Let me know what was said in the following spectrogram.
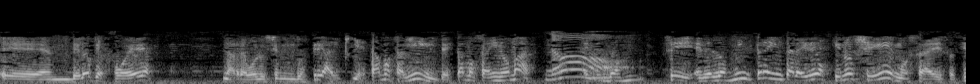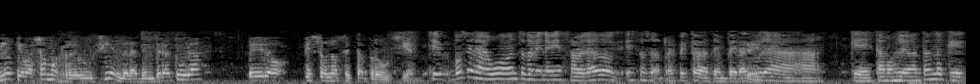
eh, de lo que fue la revolución industrial y estamos al límite, estamos ahí nomás. No. En el dos- sí, en el 2030 la idea es que no lleguemos a eso, sino que vayamos reduciendo la temperatura, pero eso no se está produciendo. Che, vos en algún momento también habías hablado esto respecto a la temperatura que estamos levantando, que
